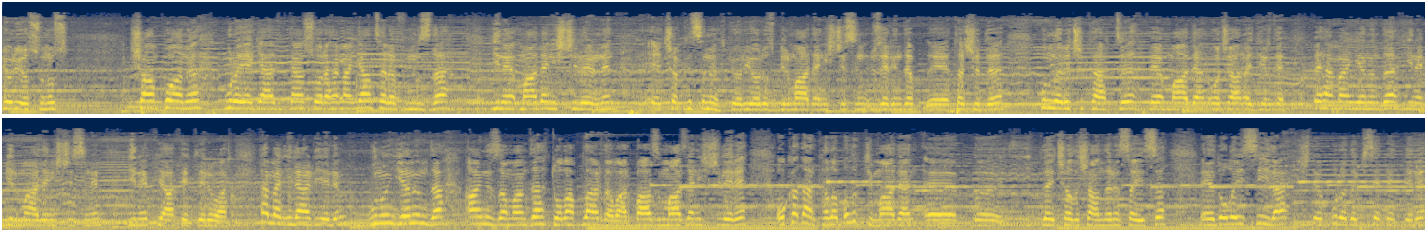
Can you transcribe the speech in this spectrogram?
görüyorsunuz şampuanı buraya geldikten sonra hemen yan tarafımızda yine maden işçilerinin e, çakısını görüyoruz. Bir maden işçisinin üzerinde e, taşıdığı. Bunları çıkarttı ve maden ocağına girdi. Ve hemen yanında yine bir maden işçisinin yine kıyafetleri var. Hemen ilerleyelim. Bunun yanında aynı zamanda dolaplar da var. Bazı maden işçileri o kadar kalabalık ki maden e, e, çalışanların sayısı. Dolayısıyla işte buradaki sepetleri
